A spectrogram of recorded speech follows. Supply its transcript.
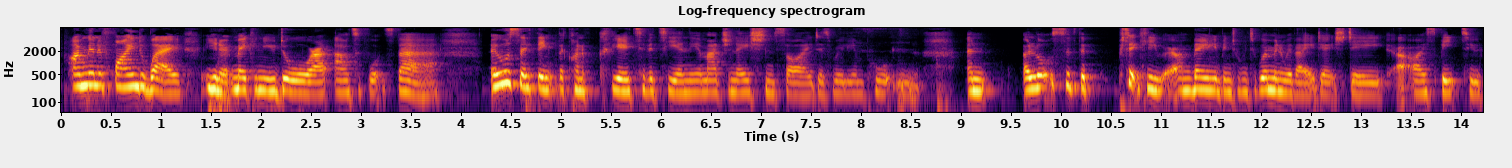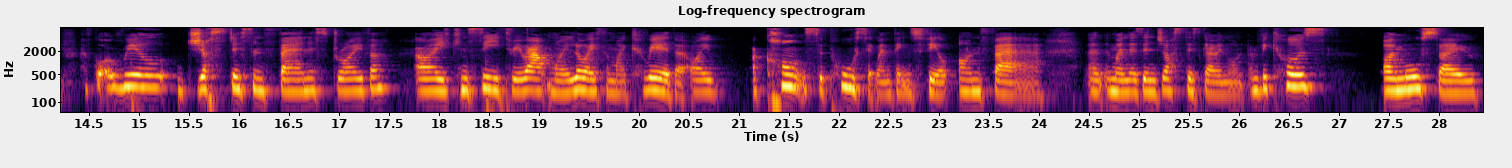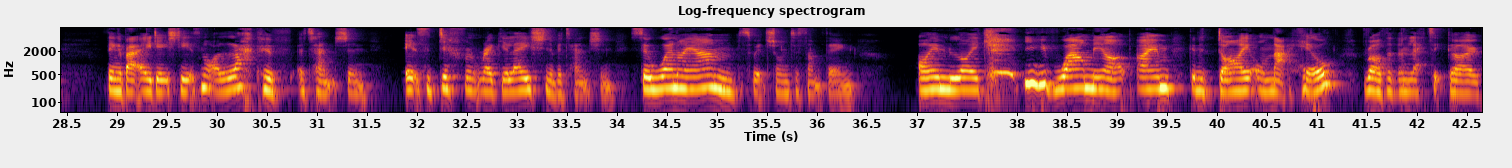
i'm going to find a way you know make a new door out of what's there i also think the kind of creativity and the imagination side is really important and a lots of the particularly I've mainly been talking to women with ADHD uh, I speak to have got a real justice and fairness driver. I can see throughout my life and my career that I I can't support it when things feel unfair and, and when there's injustice going on. And because I'm also thing about ADHD, it's not a lack of attention, it's a different regulation of attention. So when I am switched on to something, I'm like, you've wound me up. I'm going to die on that hill rather than let it go.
